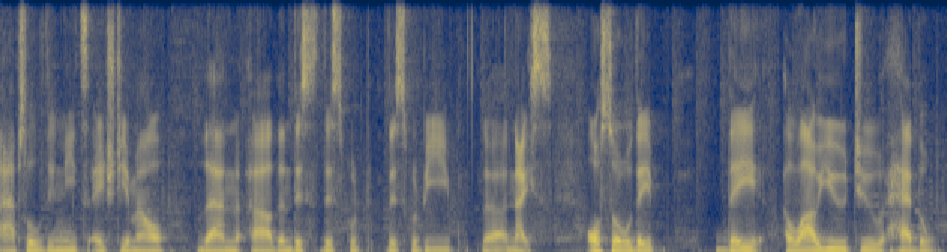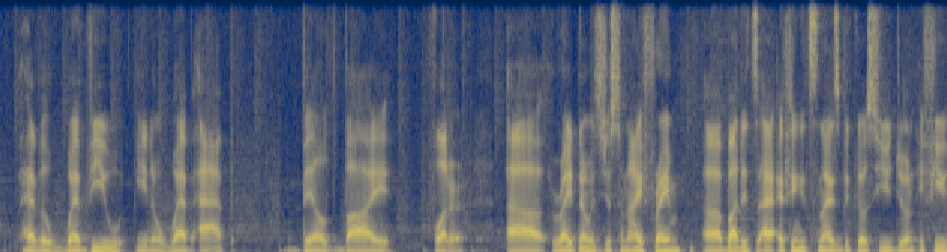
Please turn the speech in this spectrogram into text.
absolutely needs html then uh, then this this could this could be uh, nice also they they allow you to have a have a web view in a web app built by Flutter. Uh, right now it's just an iframe, uh, but it's I think it's nice because you don't if you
